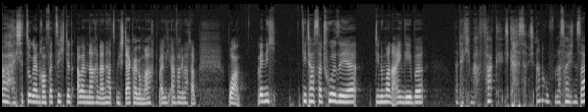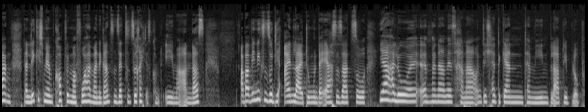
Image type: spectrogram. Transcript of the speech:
Ah, ich hätte so gern darauf verzichtet, aber im Nachhinein hat es mich stärker gemacht, weil ich einfach gedacht habe, boah, wenn ich die Tastatur sehe, die Nummern eingebe, dann denke ich mir, fuck, ich kann es da nicht anrufen, was soll ich denn sagen? Dann lege ich mir im Kopf immer vorher meine ganzen Sätze zurecht, es kommt eh immer anders aber wenigstens so die Einleitung und der erste Satz so, ja, hallo, äh, mein Name ist Hanna und ich hätte gerne einen Termin, blablablub.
